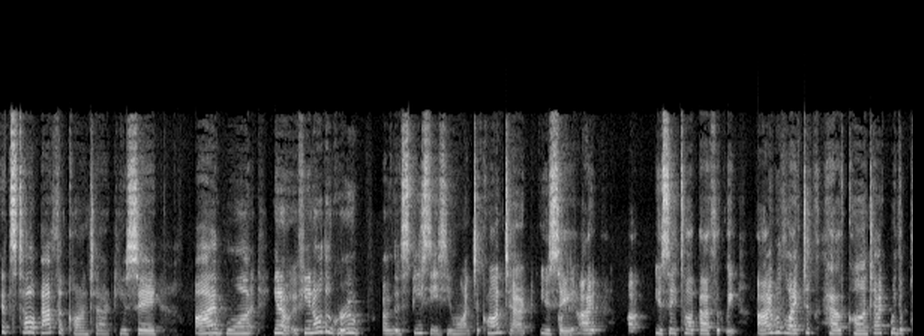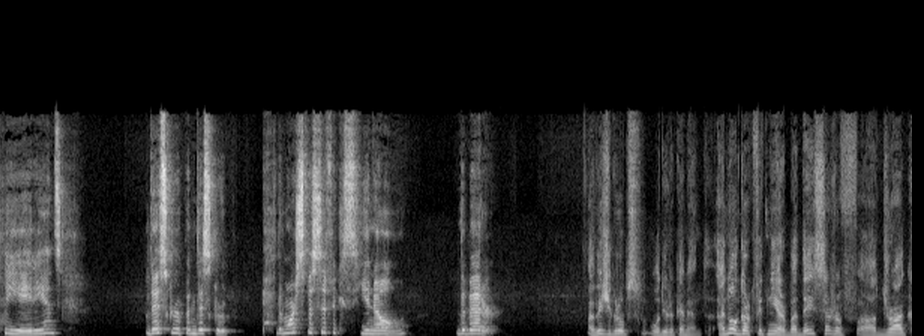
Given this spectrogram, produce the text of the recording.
It's telepathic contact. You say, I want, you know, if you know the group of the species you want to contact, you say, Okay. I, uh, you say telepathically, I would like to have contact with the Pleiadians, this group and this group. The more specifics you know, the better. Uh, which groups would you recommend? I know Girk-Fitneer, but they sort of uh, drug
